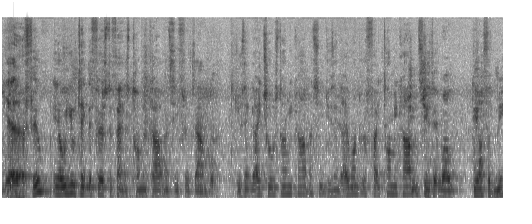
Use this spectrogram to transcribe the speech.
Yeah, a few. You know, you take the first offence, Tommy Karpency, for example. Do you think I chose Tommy Karpency? Do you think I wanted to fight Tommy Do, do you think, well, they offered me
